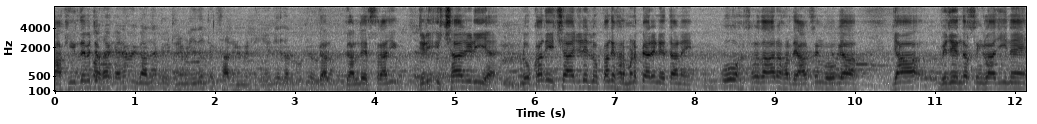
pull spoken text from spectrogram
ਆਖੀਰ ਦੇ ਵਿੱਚ ਅੱਛਾ ਕਹਿੰਦੇ ਵੀ ਨੂੰ ਟਿਕਟ ਨਹੀਂ ਮਿਲੀ ਤੇ ਟਕਸਾਲੀ ਨੂੰ ਮਿਲਣੀ ਚਾਹੀਦੀ ਇਹਦਾ ਵਿਰੋਧ ਹੀ ਹੋ ਗੱਲ ਗੱਲ ਇਸ ਤਰ੍ਹਾਂ ਜੀ ਜਿਹੜੀ ਇੱਛਾ ਜਿਹੜੀ ਹੈ ਲੋਕਾਂ ਦੀ ਇੱਛਾ ਜਿਹੜੇ ਲੋਕਾਂ ਦੇ ਹਰਮਨ ਪਿਆਰੇ ਨੇਤਾ ਨੇ ਉਹ ਸਰਦਾਰ ਹਰਦਿਆਲ ਸਿੰਘ ਹੋ ਗਿਆ ਜਾਂ ਵਿਜੇਂਦਰ ਸਿੰਗਲਾ ਜੀ ਨੇ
